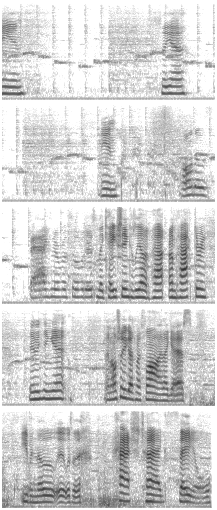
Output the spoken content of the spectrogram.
And so yeah. And all those bags are over, over there from vacation because we haven't unpacked or anything yet. And I'll show you guys my slime, I guess. Even though it was a hashtag fail.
